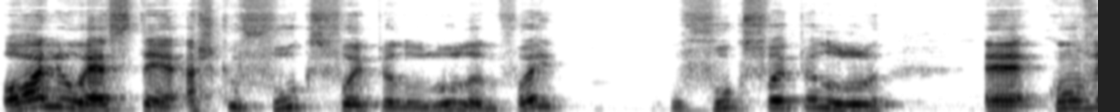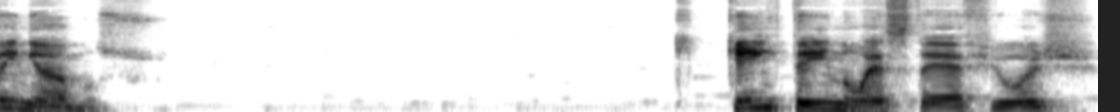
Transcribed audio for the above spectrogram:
Olha o STF. Acho que o Fux foi pelo Lula, não foi? O Fux foi pelo Lula. É, convenhamos. Quem tem no STF hoje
